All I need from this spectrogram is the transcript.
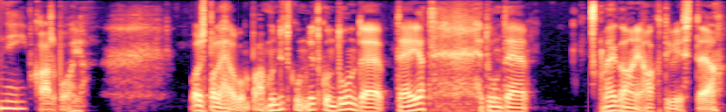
niin. kaasupohja. Olisi paljon helpompaa, mutta nyt kun, nyt kun tuntee teidät ja tuntee vegaaniaktivisteja –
